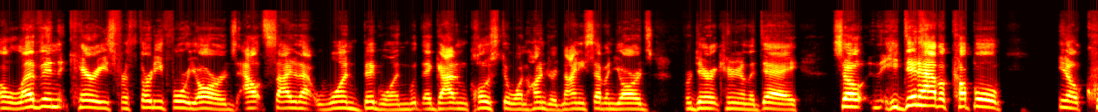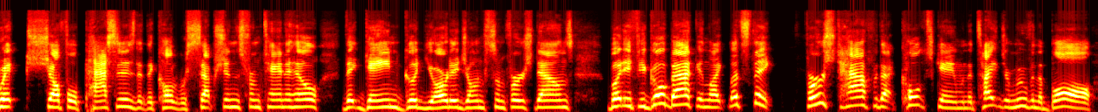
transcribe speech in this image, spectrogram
11 carries for 34 yards outside of that one big one. They got him close to 100, 97 yards for Derrick Henry on the day. So he did have a couple, you know, quick shuffle passes that they called receptions from Tannehill that gained good yardage on some first downs. But if you go back and like, let's think first half of that Colts game when the Titans are moving the ball,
